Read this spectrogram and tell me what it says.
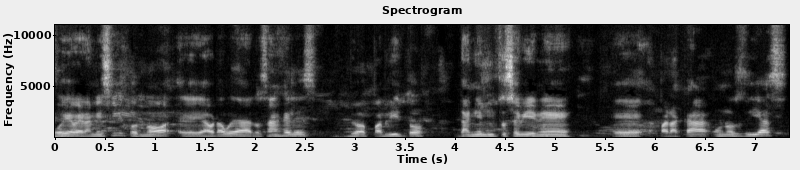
voy a ver a mis hijos, ¿no? Eh, ahora voy a Los Ángeles, veo a Pablito, Danielito se viene eh, para acá unos días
